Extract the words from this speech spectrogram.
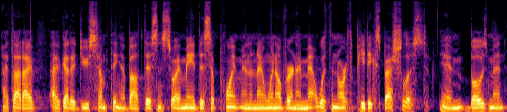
I thought I've, I've got to do something about this. And so I made this appointment and I went over and I met with an orthopedic specialist in Bozeman.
